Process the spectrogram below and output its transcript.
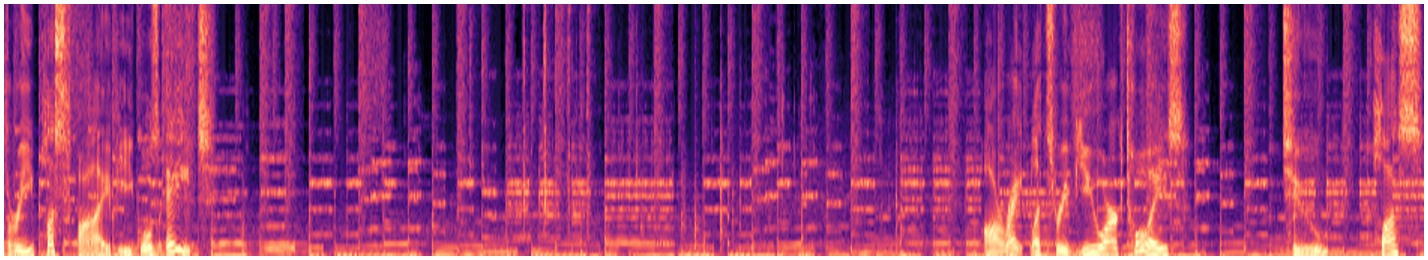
3 plus 5 equals 8. All right, let's review our toys. 2 plus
